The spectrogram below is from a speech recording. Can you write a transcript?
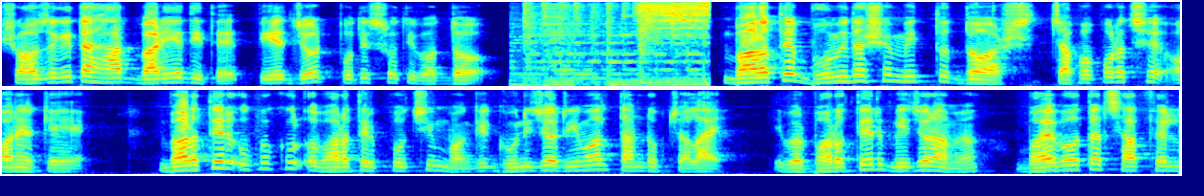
সহযোগিতা হাত বাড়িয়ে দিতে পিএ জোট প্রতিশ্রুতিবদ্ধ। ভারতে ভূমিধসে মৃত্যু দশ, চাপা পড়েছে অনেকে। ভারতের উপকূল ও ভারতের পশ্চিমবঙ্গে ঘূর্ণিঝড় রিমাল তাণ্ডব চালায়। এবার ভারতের মিজোরামেও ভয়াবহতার ছাপ ফেলল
